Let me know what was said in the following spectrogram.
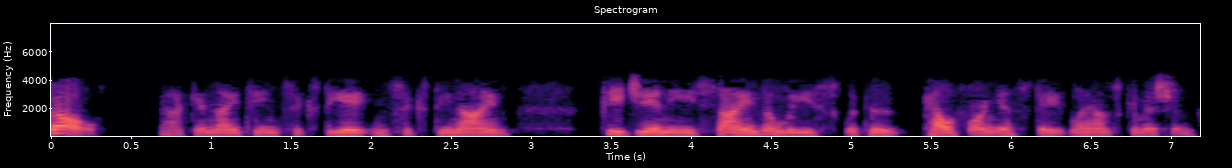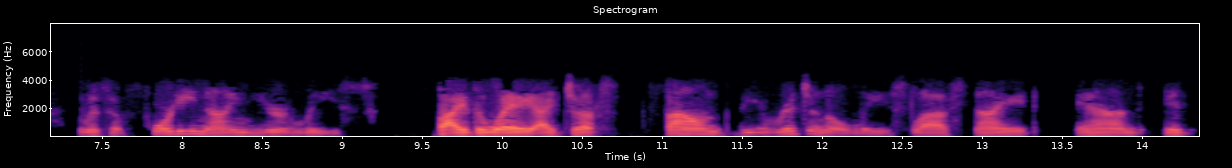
So, back in 1968 and 69, PG&E signed a lease with the California State Lands Commission. It was a 49-year lease. By the way, I just found the original lease last night and it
